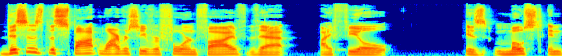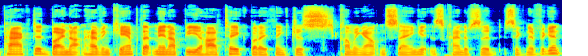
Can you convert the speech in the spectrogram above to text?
this is the spot wide receiver four and five that I feel is most impacted by not having camp. That may not be a hot take, but I think just coming out and saying it is kind of significant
